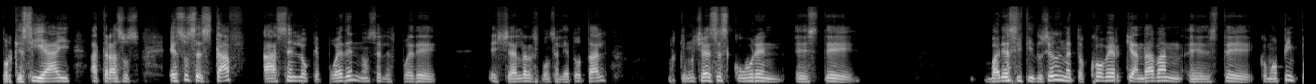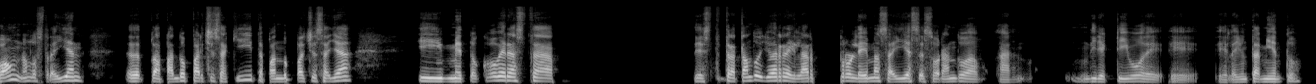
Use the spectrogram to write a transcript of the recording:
porque sí hay atrasos. Esos staff hacen lo que pueden, no se les puede echar la responsabilidad total, porque muchas veces cubren este varias instituciones me tocó ver que andaban este como ping pong, ¿no? Los traían eh, tapando parches aquí, tapando parches allá y me tocó ver hasta este, tratando yo de arreglar problemas ahí, asesorando a un directivo de, de- del ayuntamiento.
